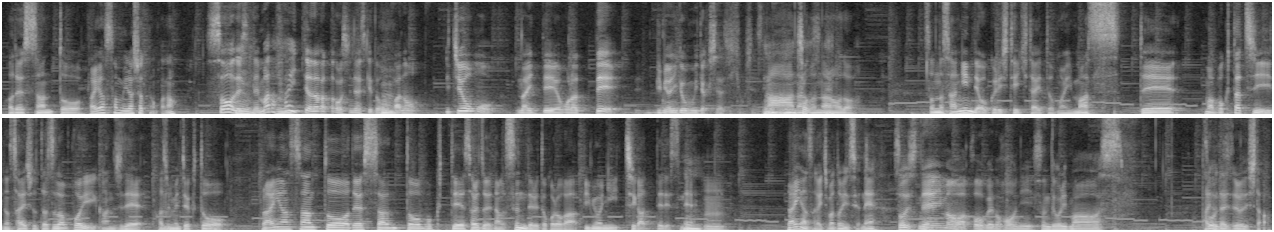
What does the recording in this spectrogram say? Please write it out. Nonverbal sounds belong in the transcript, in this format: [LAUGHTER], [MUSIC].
和田吉さんとライアンさんもいらっしゃったのかな？そうですね、うん。まだ入ってはなかったかもしれないですけど、うん。あの一応もう内定をもらって微妙に業務委託してた時期かもしれないですね、ああなるほどね。なるほど。そんな3人でお送りしていきたいと思います。で、まあ、僕たちの最初雑談っぽい感じで始めていくと、ライアンさんと和田吉さんと僕ってそれぞれなんか住んでるところが微妙に違ってですね、うん。うん、ライアンさんが一番遠いんですよね。そうですね。今は神戸の方に住んでおります。台風大丈夫でした？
